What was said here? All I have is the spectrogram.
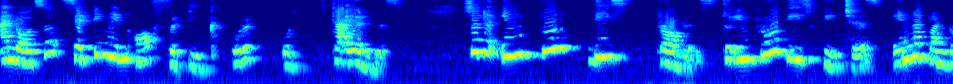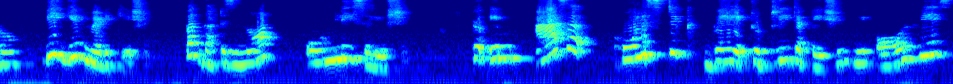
and also setting in of fatigue or, or tiredness. So, to improve these problems, to improve these features, enna pandrom, we give medication. But that is not only solution. To as a holistic way to treat a patient, we always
